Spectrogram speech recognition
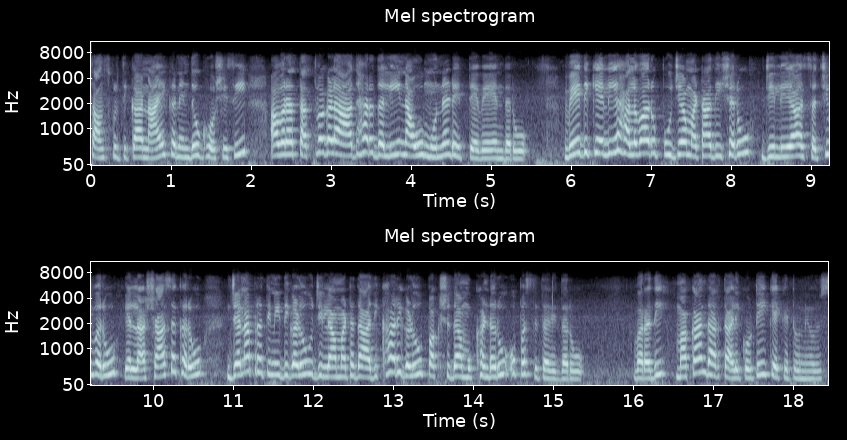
ಸಾಂಸ್ಕೃತಿಕ ನಾಯಕನೆಂದು ಘೋಷಿಸಿ ಅವರ ತತ್ವಗಳ ಆಧಾರದಲ್ಲಿ ನಾವು ಮುನ್ನಡೆಯುತ್ತೇವೆ ಎಂದರು. ವೇದಿಕೆಯಲ್ಲಿ ಹಲವಾರು ಪೂಜ್ಯ ಮಠಾಧೀಶರು, ಜಿಲ್ಲೆಯ ಸಚಿವರು, ಎಲ್ಲ ಶಾಸಕರು, ಜನಪ್ರತಿನಿಧಿಗಳು, ಜಿಲ್ಲಾ ಮಟ್ಟದ ಅಧಿಕಾರಿಗಳು, ಪಕ್ಷದ ಮುಖಂಡರು ಉಪಸ್ಥಿತರಿದ್ದರು. ವರದಿ ಮಕಾಂದಾರ್ ತಾಳಿಕೋಟಿ, ಕೆಕೆಟು ನ್ಯೂಸ್.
